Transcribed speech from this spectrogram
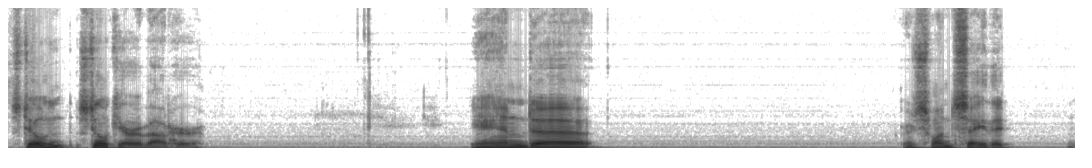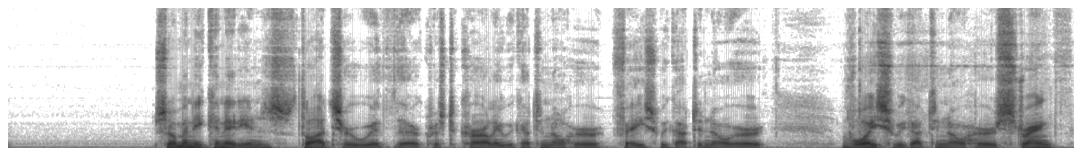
still still care about her. And uh, I just want to say that so many Canadians' thoughts are with uh, Krista Carle. We got to know her face, we got to know her voice, we got to know her strength.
